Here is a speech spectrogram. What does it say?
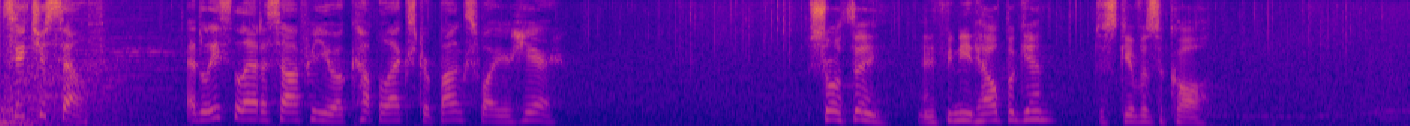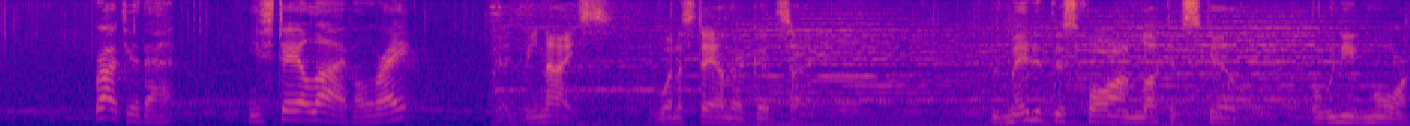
Suit yourself. At least let us offer you a couple extra bunks while you're here. Sure thing. And if you need help again, just give us a call. Roger that. You stay alive, all right? It'd be nice. We want to stay on their good side. We've made it this far on luck and skill, but we need more.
